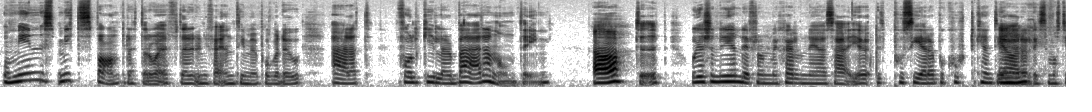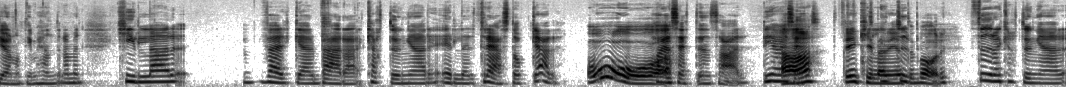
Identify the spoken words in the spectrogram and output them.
Och min, mitt span på detta då efter ungefär en timme på Badoo är att folk gillar att bära någonting. Ja, Typ. Och jag känner igen det från mig själv när jag, så här, jag poserar på kort, kan inte Mm. göra, liksom, måste göra någonting med händerna. Men killar verkar bära kattungar eller trästockar. åh! Har jag sett en så här. Det har jag ja, sett. det är killar i Typ. Göteborg. Fyra kattungar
